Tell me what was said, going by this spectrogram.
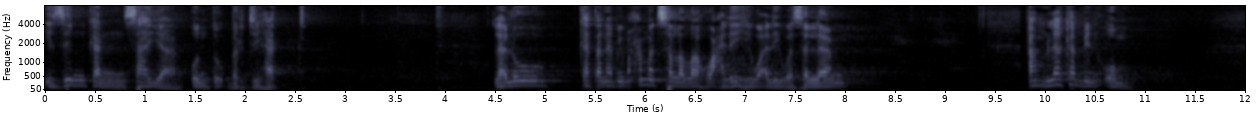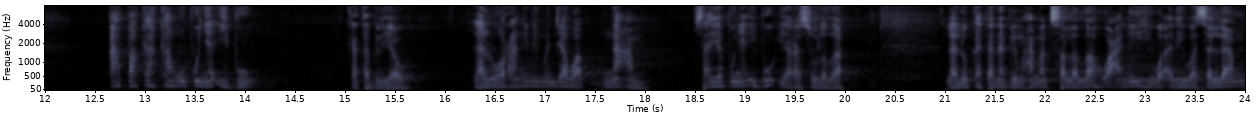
izinkan saya untuk berjihad." Lalu kata Nabi Muhammad sallallahu alaihi wa alihi wasallam, "Amlaka bin um." Apakah kamu punya ibu? Kata beliau. Lalu orang ini menjawab, "Na'am, saya punya ibu ya Rasulullah." Lalu kata Nabi Muhammad sallallahu alaihi wa alihi wasallam,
